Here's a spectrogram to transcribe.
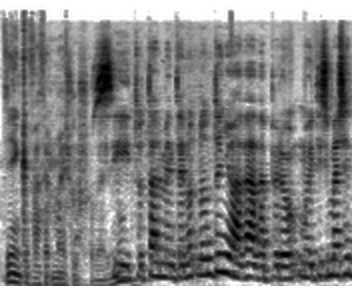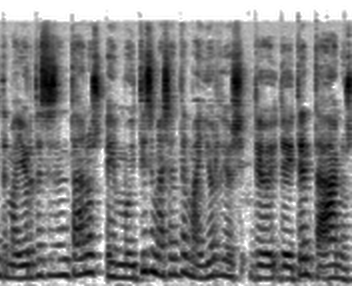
teñen que facer máis uso del, Sí, totalmente, non, non teño a dada, pero moitísima xente maior de 60 anos e moitísima xente maior de, de, de 80 anos.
